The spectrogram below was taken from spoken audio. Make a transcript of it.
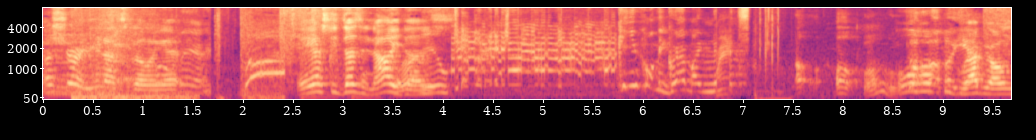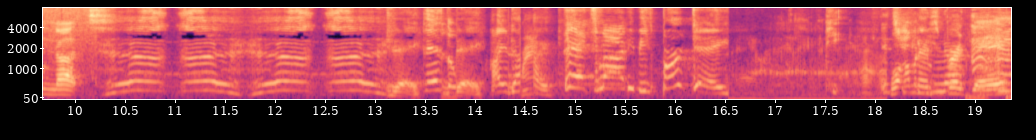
Oh, sure, you're not spilling it. Oh, Man, He actually doesn't. Now he love you. does. Can you help me grab my nuts? Oh, oh, oh. We'll help you grab your own nuts. Today is the day I die. It's my baby's birthday. P- it's Well, your I'm gonna- kid's birthday.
